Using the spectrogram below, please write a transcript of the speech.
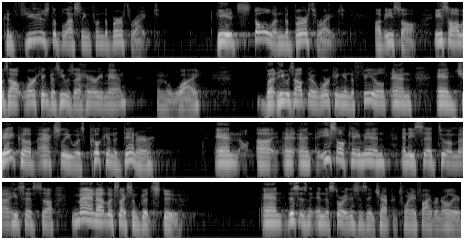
confuse the blessing from the birthright. He had stolen the birthright of Esau. Esau was out working because he was a hairy man. I don't know why. But he was out there working in the field, and, and Jacob actually was cooking a dinner and, uh, and Esau came in and he said to him, uh, he says, uh, man, that looks like some good stew. And this isn't in the story, this is in chapter 25 and earlier.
